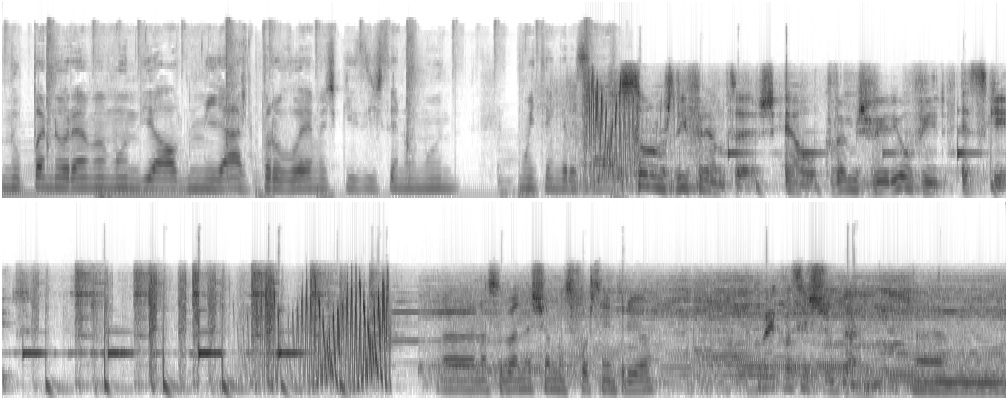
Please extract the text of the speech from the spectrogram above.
no panorama mundial de milhares de problemas que existem no mundo muito engraçado. Sons diferentes é o que vamos ver e ouvir a seguir. A nossa banda chama-se Força Interior. Como é que vocês se juntaram? Um,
